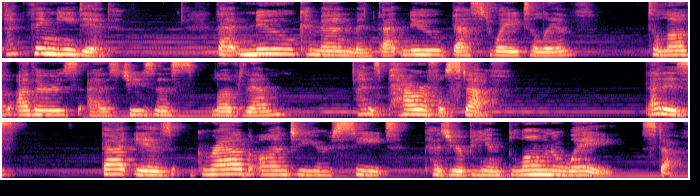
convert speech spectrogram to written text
that thing he did that new commandment, that new best way to live, to love others as Jesus loved them, that is powerful stuff. That is that is grab onto your seat because you're being blown away stuff.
